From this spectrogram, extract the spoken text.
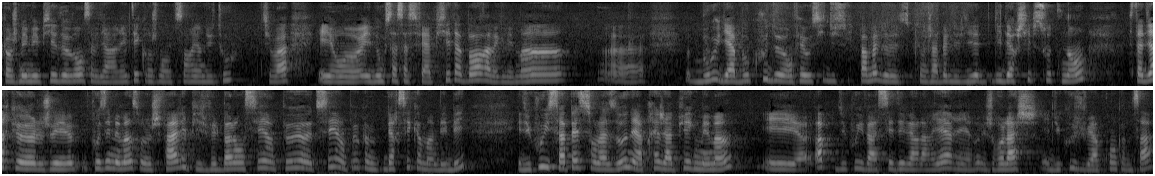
Quand je mets mes pieds devant, ça veut dire arrêter. Quand je m'en sens rien du tout, tu vois. Et, et, donc ça, ça se fait à pied d'abord avec les mains. Euh, il y a beaucoup de, on fait aussi pas mal de ce que j'appelle du leadership soutenant. C'est-à-dire que je vais poser mes mains sur le cheval et puis je vais le balancer un peu, euh, tu sais, un peu comme bercer comme un bébé. Et du coup, il s'apaise sur la zone et après, j'appuie avec mes mains et euh, hop, du coup, il va céder vers l'arrière et je relâche. Et du coup, je lui apprends comme ça.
